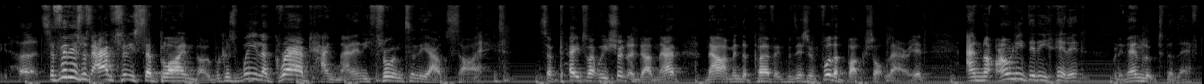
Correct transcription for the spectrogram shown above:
It hurts. The finish was absolutely sublime, though, because Wheeler grabbed Hangman and he threw him to the outside. So Page like we shouldn't have done that. Now I'm in the perfect position for the buckshot lariat. And not only did he hit it, but he then looked to the left.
